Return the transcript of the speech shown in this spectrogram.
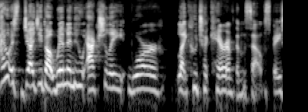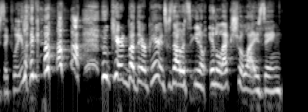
I was judgy about women who actually wore like who took care of themselves basically. Like who cared about their appearance because I was, you know, intellectualizing,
